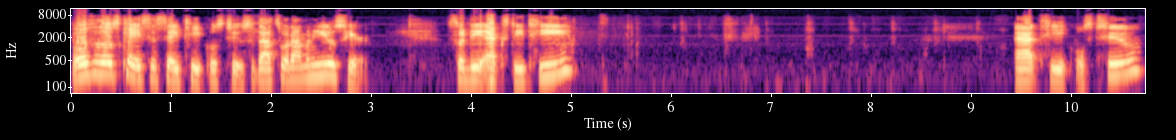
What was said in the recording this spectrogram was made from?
Both of those cases say t equals 2. So that's what I'm going to use here. So dx dt at t equals 2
